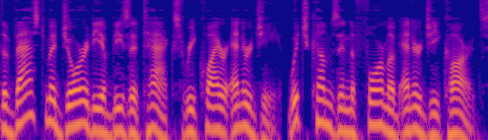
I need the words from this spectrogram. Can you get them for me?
The vast majority of these attacks require energy, which comes in the form of energy cards.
